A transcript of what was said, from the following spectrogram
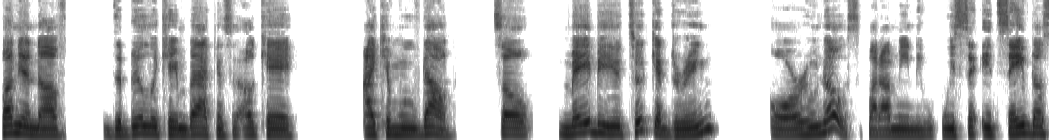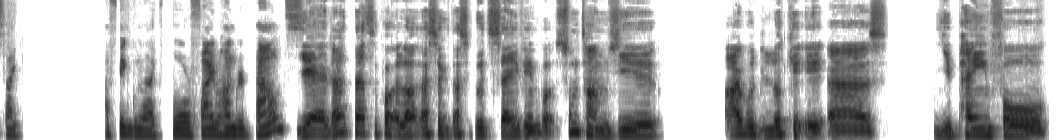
Funny enough, the builder came back and said, "Okay, I can move down." So maybe he took a drink, or who knows? But I mean, we say it saved us like I think like four or five hundred pounds. Yeah, that, that's quite a lot. That's a that's a good saving. But sometimes you, I would look at it as you're paying for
